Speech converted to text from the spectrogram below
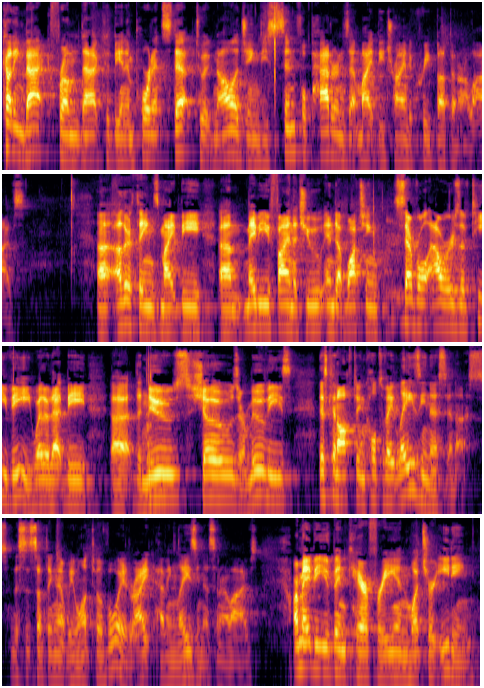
Cutting back from that could be an important step to acknowledging these sinful patterns that might be trying to creep up in our lives. Uh, other things might be um, maybe you find that you end up watching several hours of TV, whether that be uh, the news, shows, or movies, this can often cultivate laziness in us. This is something that we want to avoid, right? Having laziness in our lives. Or maybe you've been carefree in what you're eating.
